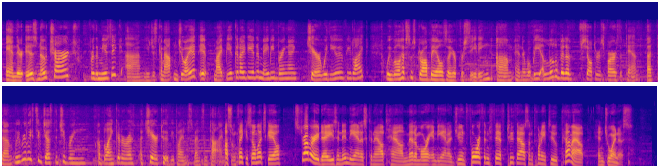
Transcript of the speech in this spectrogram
And there is no charge for the music. Um, you just come out and enjoy it. It might be a good idea to maybe bring a chair with you if you'd like. We will have some straw bales there for seating, um, and there will be a little bit of shelter as far as the tent. But um, we really suggest that you bring a blanket or a, a chair too if you plan to spend some time. Awesome. Thank you so much, Gail. Strawberry Days in Indiana's canal town, Metamora, Indiana, June 4th and 5th, 2022. Come out and join us.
